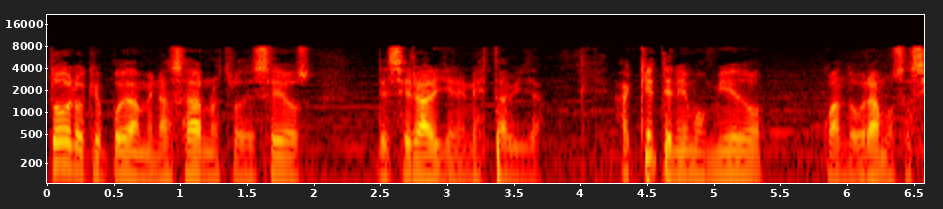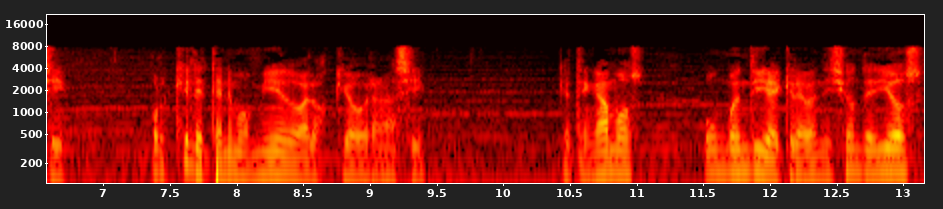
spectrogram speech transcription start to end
todo lo que pueda amenazar nuestros deseos de ser alguien en esta vida. ¿A qué tenemos miedo cuando obramos así? ¿Por qué le tenemos miedo a los que obran así? Que tengamos un buen día y que la bendición de Dios,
